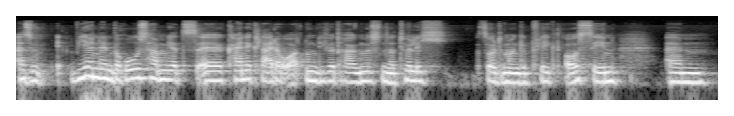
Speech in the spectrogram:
Also wir in den Büros haben jetzt äh, keine Kleiderordnung, die wir tragen müssen. Natürlich sollte man gepflegt aussehen. Ähm,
